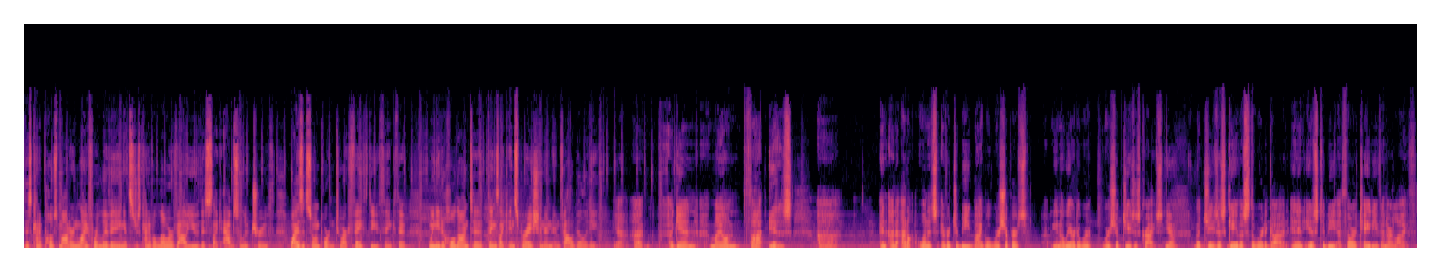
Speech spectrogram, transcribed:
this kind of postmodern life we're living it's just kind of a lower value this like absolute truth. Why is it so important to our faith do you think that we need to hold on to things like inspiration and infallibility? Yeah uh, again my own thought is uh, and I, I, don't want us ever to be bible worshipers. You know we are to wor- worship jesus christ. Yeah but Jesus gave us the Word of God, and it is to be authoritative in our life.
